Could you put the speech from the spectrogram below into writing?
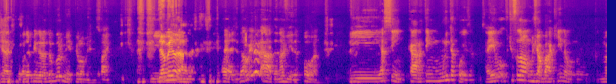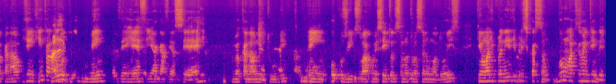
já é pendurador, pendurador gourmet, pelo menos, vai. E, deu uma melhorada. É, já deu uma melhorada na vida, porra. E assim, cara, tem muita coisa. Aí eu deixa eu fazer um jabá aqui no, no, no meu canal. Gente, entra lá no Rodrigo VRF e HVACR, no meu canal no YouTube. Tem poucos vídeos lá, comecei toda semana, estou lançando um a dois. Tem um lá de planilha de precificação. Vamos lá que vocês vão entender.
